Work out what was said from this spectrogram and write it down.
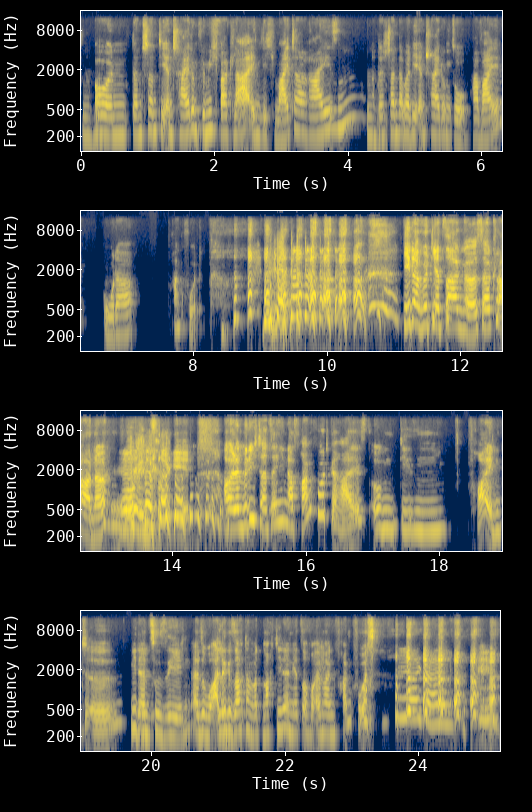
Mhm. Und dann stand die Entscheidung, für mich war klar eigentlich weiterreisen. Und dann stand aber die Entscheidung so, Hawaii oder Frankfurt. Jeder wird jetzt sagen, ist ja klar, ne? Wohin es da geht. Aber dann bin ich tatsächlich nach Frankfurt gereist, um diesen Freund äh, wiederzusehen. Mhm. Also wo alle gesagt haben, was macht die denn jetzt auf einmal in Frankfurt? Ja, geil.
